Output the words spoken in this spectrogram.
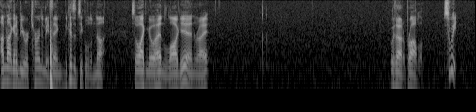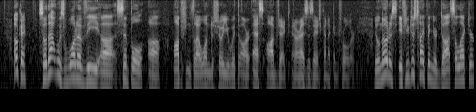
I'm not going to be returned anything because it's equal to none. So I can go ahead and log in, right? Without a problem. Sweet. Okay, so that was one of the uh, simple uh, options that I wanted to show you with our S object and our SSH kind of controller. You'll notice if you just type in your dot selector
